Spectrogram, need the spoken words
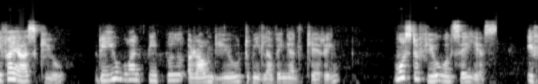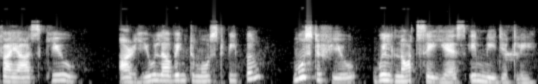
If I ask you, do you want people around you to be loving and caring? Most of you will say yes. If I ask you, are you loving to most people? Most of you will not say yes immediately.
